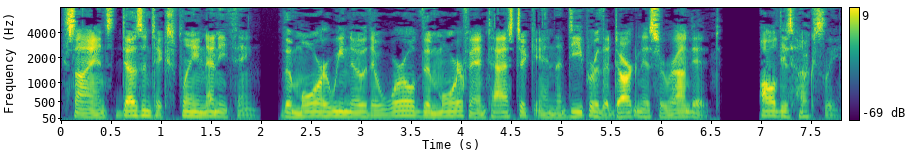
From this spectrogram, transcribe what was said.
Science doesn't explain anything, the more we know the world the more fantastic and the deeper the darkness around it. Aldous Huxley.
